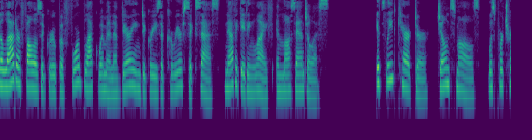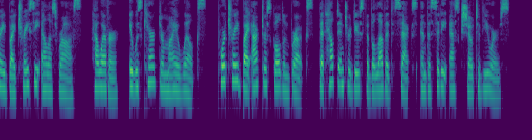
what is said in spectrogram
The latter follows a group of four black women of varying degrees of career success navigating life in Los Angeles. Its lead character, Joan Smalls, was portrayed by Tracee Ellis Ross, however, it was character Maya Wilkes, portrayed by actress Golden Brooks, that helped introduce the beloved Sex and the City-esque show to viewers.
